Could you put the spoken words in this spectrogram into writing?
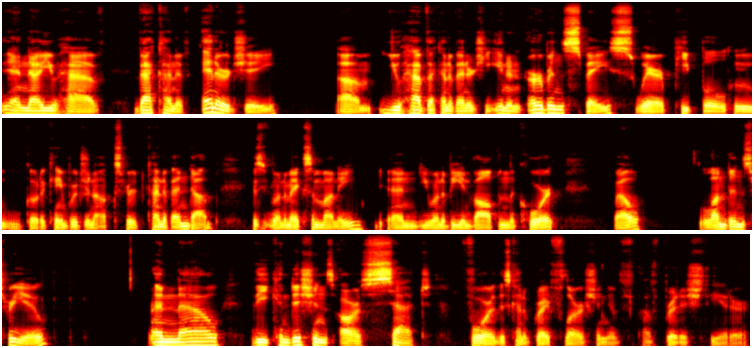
and now you have that kind of energy, um, you have that kind of energy in an urban space where people who go to Cambridge and Oxford kind of end up because you want to make some money and you want to be involved in the court. Well, London's for you. And now the conditions are set for this kind of great flourishing of, of British theater,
